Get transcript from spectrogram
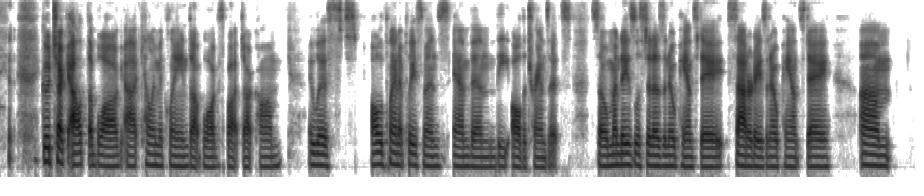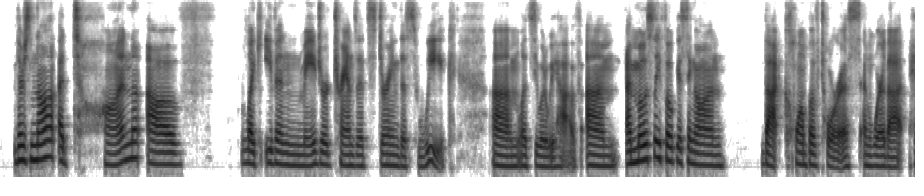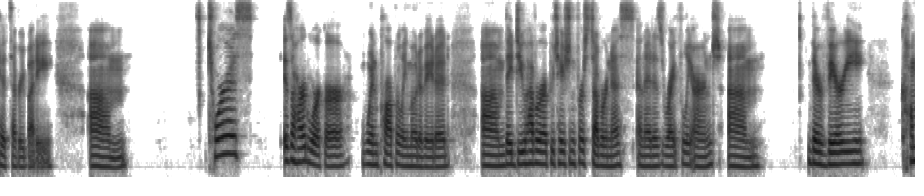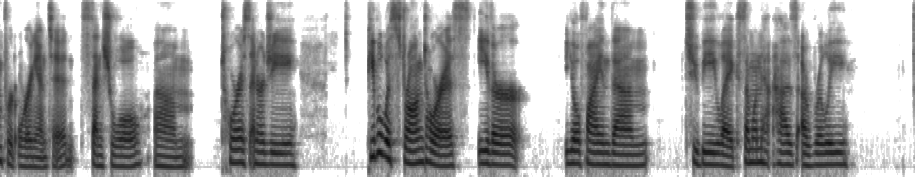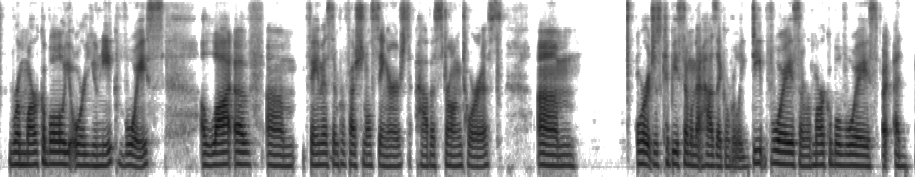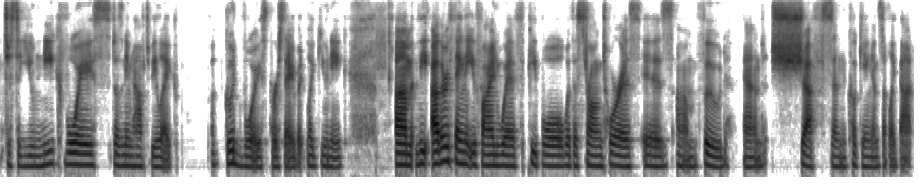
go check out the blog at kellymclean.blogspot.com. I list all the planet placements and then the all the transits. So Monday's listed as a no pants day, Saturday's a no pants day. Um, there's not a ton of like even major transits during this week. Um, let's see, what do we have? Um, I'm mostly focusing on that clump of Taurus and where that hits everybody. Um, Taurus is a hard worker when properly motivated. Um, they do have a reputation for stubbornness, and it is rightfully earned. Um, they're very comfort oriented, sensual. Um, Taurus energy. People with strong Taurus either you'll find them to be like someone has a really remarkable or unique voice. A lot of um, famous and professional singers have a strong Taurus. Um, or it just could be someone that has like a really deep voice, a remarkable voice, a, a, just a unique voice. Doesn't even have to be like a good voice per se, but like unique. Um, the other thing that you find with people with a strong Taurus is um, food and chefs and cooking and stuff like that.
